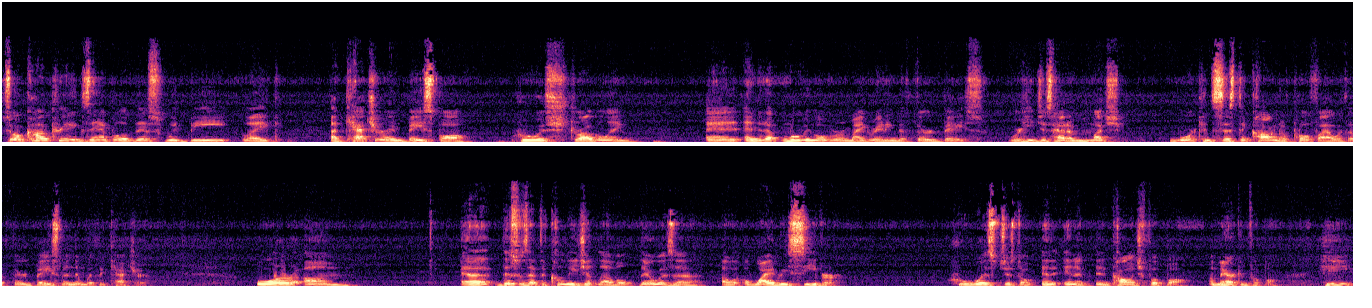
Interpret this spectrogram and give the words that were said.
So a concrete example of this would be like a catcher in baseball who was struggling and ended up moving over and migrating to third base, where he just had a much more consistent cognitive profile with a third baseman than with a catcher. Or um, uh, this was at the collegiate level. There was a, a, a wide receiver who was just a, in, in, a, in college football, American football. He,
